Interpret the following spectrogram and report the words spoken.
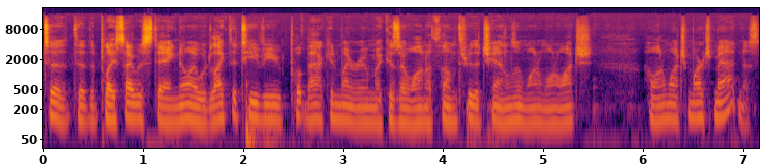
to, to the place I was staying, no, I would like the TV put back in my room because I want to thumb through the channels and want to want to watch. I want to watch March Madness.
